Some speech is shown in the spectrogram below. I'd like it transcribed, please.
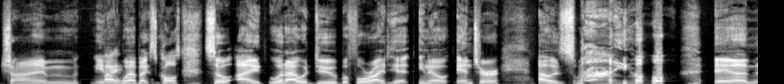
Chime, you know, I, WebEx calls. So I what I would do before I'd hit you know enter, I would smile and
